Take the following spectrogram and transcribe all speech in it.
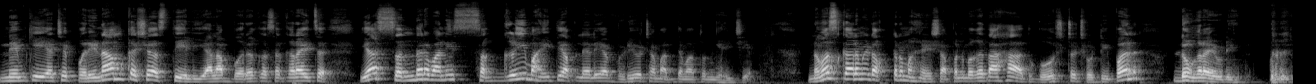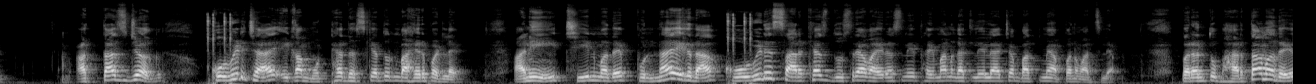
नेमके याचे परिणाम कसे असतील? याला बरं कसं करायचं? या संदर्भाने सगळी माहिती आपल्याला या व्हिडिओच्या माध्यमातून घ्यायची आहे. नमस्कार मी डॉक्टर महेश. आपण बघत आहात गोष्ट छोटी पण डोंगरा एवढी. आत्ताच जग कोविडच्या एका मोठ्या धसक्यातून बाहेर पडलंय. आणि चीनमध्ये पुन्हा एकदा कोविड सारख्याच दुसऱ्या व्हायरसने थैमान घातलेल्याच्या बातम्या आपण वाचल्या. परंतु भारतामध्ये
